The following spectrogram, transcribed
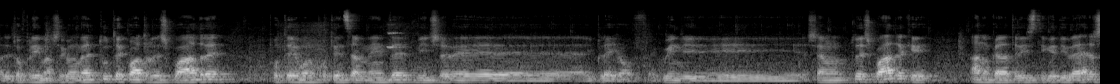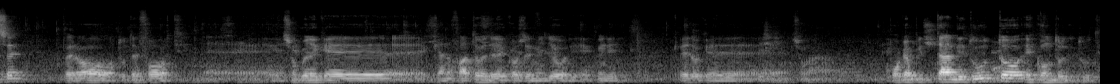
ho detto prima, secondo me tutte e quattro le squadre potevano potenzialmente vincere i playoff. Quindi siamo tutte squadre che hanno caratteristiche diverse però tutte forti. E sono quelle che, che, hanno fatto vedere cose migliori. E quindi credo che insomma, può capitare di tutto e contro di tutti.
